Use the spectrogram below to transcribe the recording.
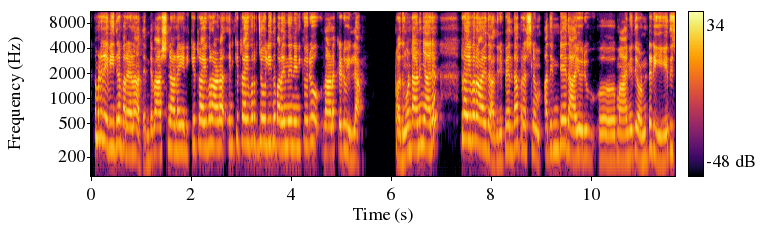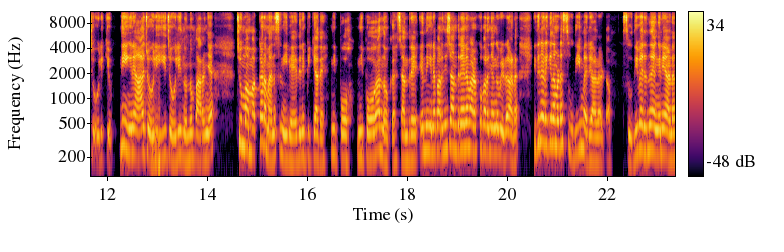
നമ്മുടെ രവീന്ദ്രൻ പറയണം അതെന്റെ പാഷനാണ് എനിക്ക് ഡ്രൈവറാണ് എനിക്ക് ഡ്രൈവർ ജോലി എന്ന് പറയുന്നതിന് എനിക്കൊരു നാണക്കേടും ഇല്ല. അതുകൊണ്ടാണ് ഞാൻ ഡ്രൈവർ ആയത്. അതിനിപ്പോ എന്താ പ്രശ്നം? അതിന്റെതായ ഒരു മാന്യത ഉണ്ടടി ഏത് ജോലിക്കും? നീ ഇങ്ങനെ ആ ജോലി ഈ ജോലി എന്നൊന്നും പറഞ്ഞ് ചുമ്മാ മക്കളുടെ മനസ്സ് നീ വേദനിപ്പിക്കാതെ നീ പോ നീ പോകാൻ നോക്ക് ചന്ദ്രേ എന്നിങ്ങനെ പറഞ്ഞ് ചന്ദ്രനെ വഴക്കു പറഞ്ഞ് അങ്ങ് വിടുകയാണ്. ഇതിനിടയ്ക്ക് നമ്മുടെ സുതിയും വരികയാണ് കേട്ടോ. സുതി വരുന്നത് എങ്ങനെയാണ്?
